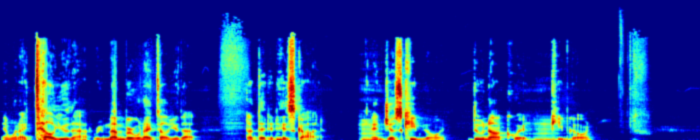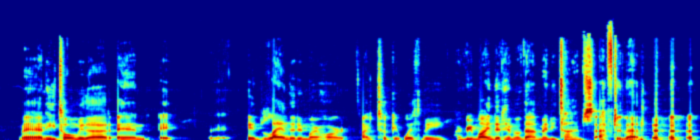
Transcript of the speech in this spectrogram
And when I tell you that, remember when I tell you that, that, that it is God. And just keep going. Do not quit. Keep going. Man, he told me that and it, it landed in my heart. I took it with me. I reminded him of that many times after that.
